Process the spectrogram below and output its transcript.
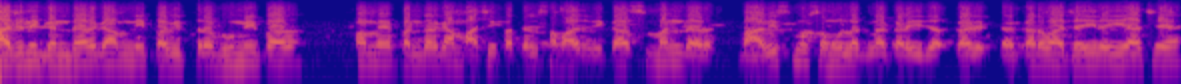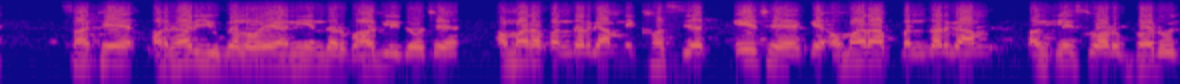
આજની ગંધાર ગામની પવિત્ર ભૂમિ પર અમે પંદર ગામ માછી પટેલ સમાજ વિકાસ મંડળ બાવીસમું સમૂહ લગ્ન કરી કરવા જઈ રહ્યા છે. સાથે અઢાર યુગલોએ આની અંદર ભાગ લીધો છે. અમારા પંદર ગામની ખાસિયત એ છે કે અમારા પંદર ગામ અંકલેશ્વર, ભરૂચ,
